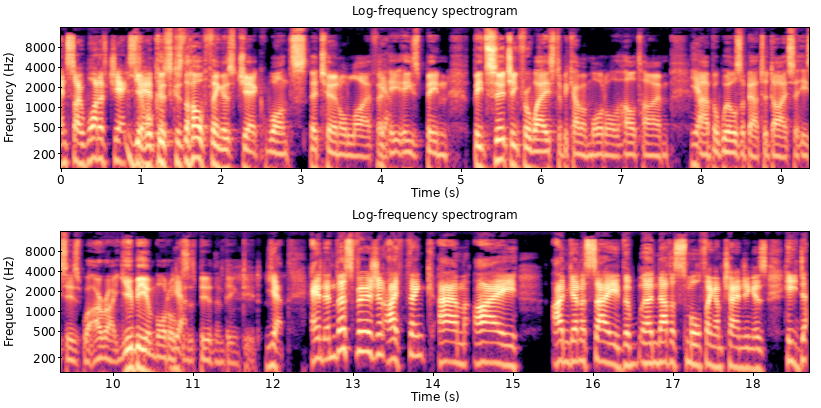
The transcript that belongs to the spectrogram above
And so, what if Jack Yeah, well, stabbed because the whole thing is Jack wants eternal life, and Yeah. he he's been been searching for ways to become immortal the whole time. Yeah. uh, but Will's about to die, so he says, "Well, all right, you be immortal Yeah. because it's better than being dead." Yeah, and in this version, I think um, I I'm gonna say the another small thing I'm changing is he do,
